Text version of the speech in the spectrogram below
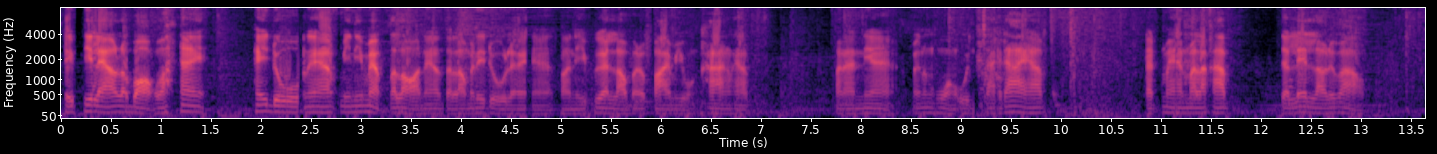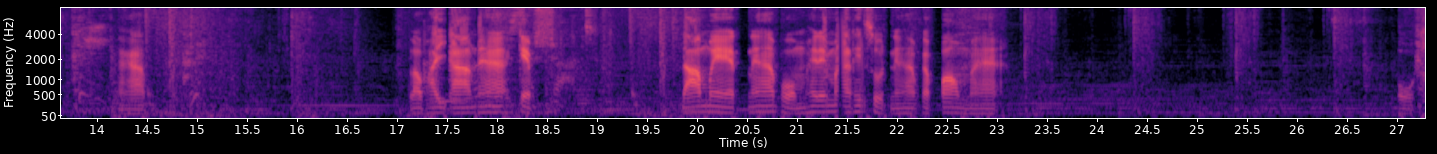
คลิปที่แล้วเราบอกว่าให้ ให้ดูนะครับมินิแมปตลอดนะครับ แต่เราไม่ได้ดูเลยนะตอนนี้เพื่อนเราบัตเตอร์ไฟมาอยู่ข้างๆนะครับเพราะนั้นเนี่ยไม่ต้องห่วงอุ่นใจได้ครับแบทแมนมาแล้วครับ จะเล่นเราหรือเปล่านะครับ เราพยายามนะฮะเก็บดาเมจนะครับผมให้ได้มากที่สุดนะครับกับป้อมนะฮะโอเค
